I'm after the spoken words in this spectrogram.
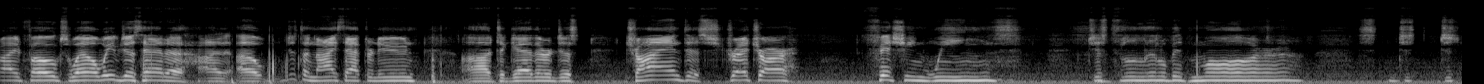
Right, folks. Well, we've just had a, a, a just a nice afternoon uh, together, just trying to stretch our fishing wings just a little bit more. Just just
